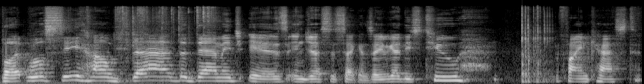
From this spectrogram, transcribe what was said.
But we'll see how bad the damage is in just a second. So you've got these two Finecast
